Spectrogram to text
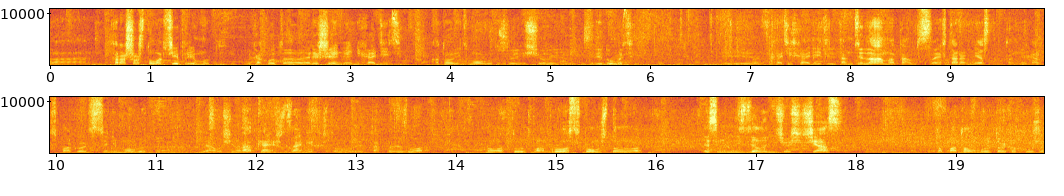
А, Хорошо, что вообще примут какое-то решение не ходить, а то ведь могут уже еще и передумать и захотеть ходить, или там Динамо там со своим вторым местом там никак успокоиться все не могут. Э, Я очень рад, конечно, за них, что им так повезло. Но тут вопрос в том, что если мы не сделаем ничего сейчас, то потом будет только хуже.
